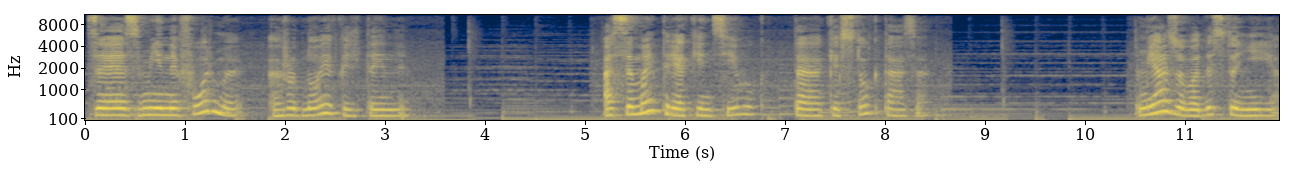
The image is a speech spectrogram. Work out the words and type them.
Це зміни форми грудної клітини, асиметрія кінцівок та кісток таза, м'язова дистонія,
